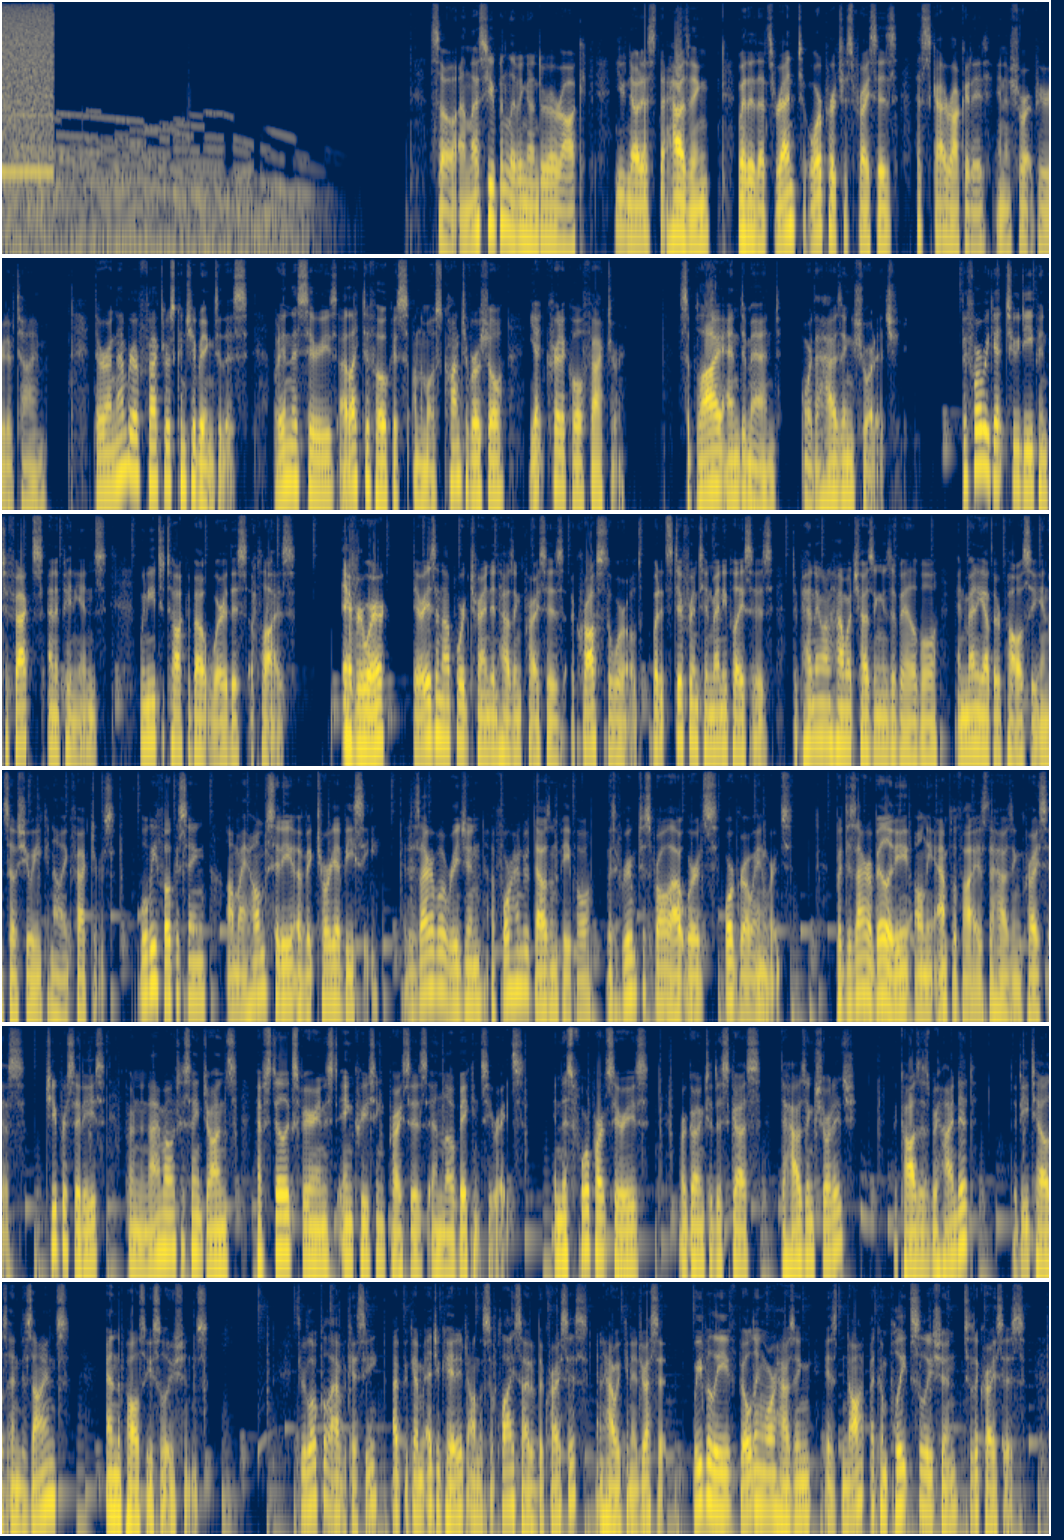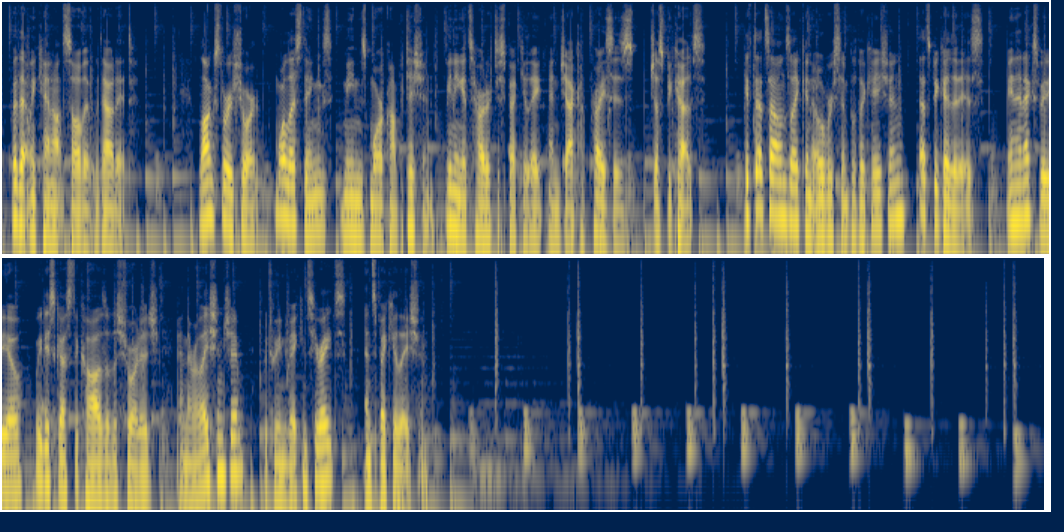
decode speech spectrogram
So unless you've been living under a rock, you've noticed that housing, whether that's rent or purchase prices, has skyrocketed in a short period of time. There are a number of factors contributing to this, but in this series I like to focus on the most controversial yet critical factor. Supply and demand, or the housing shortage. Before we get too deep into facts and opinions, we need to talk about where this applies. Everywhere, there is an upward trend in housing prices across the world, but it's different in many places depending on how much housing is available and many other policy and socioeconomic factors. We'll be focusing on my home city of Victoria, BC, a desirable region of 400,000 people with room to sprawl outwards or grow inwards. But desirability only amplifies the housing crisis. Cheaper cities, from Nanaimo to St. John's, have still experienced increasing prices and low vacancy rates. In this four-part series, we're going to discuss the housing shortage, the causes behind it, the details and designs, and the policy solutions. Through local advocacy, I've become educated on the supply side of the crisis and how we can address it. We believe building more housing is not a complete solution to the crisis, but that we cannot solve it without it. Long story short, more listings means more competition, meaning it's harder to speculate and jack up prices just because. If that sounds like an oversimplification, that's because it is. In the next video, we discuss the cause of the shortage and the relationship between vacancy rates and speculation.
